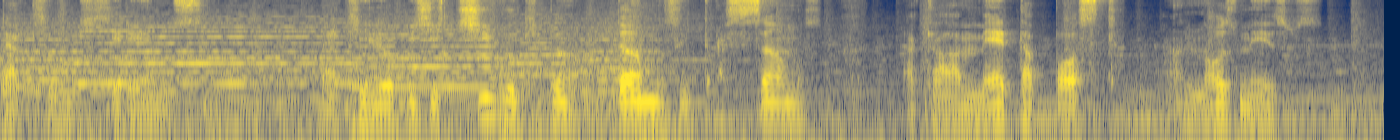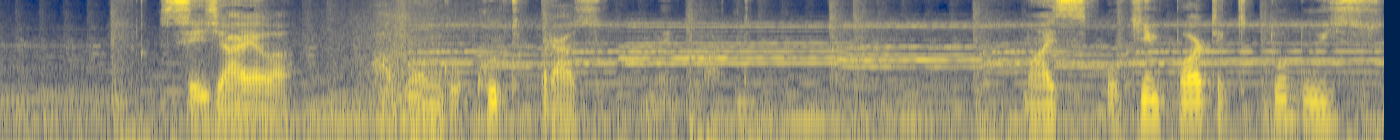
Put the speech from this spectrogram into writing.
daquilo que queremos, daquele objetivo que plantamos e traçamos, daquela meta posta a nós mesmos, seja ela a longo ou curto prazo. Mas o que importa é que tudo isso,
